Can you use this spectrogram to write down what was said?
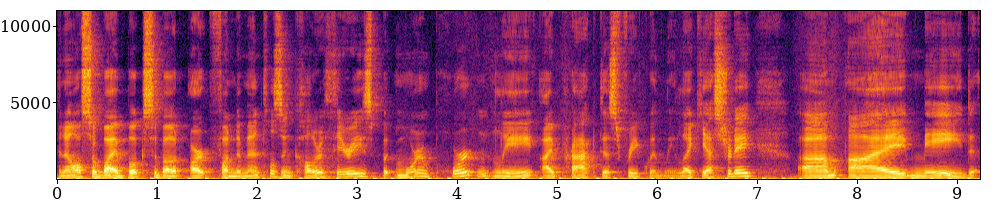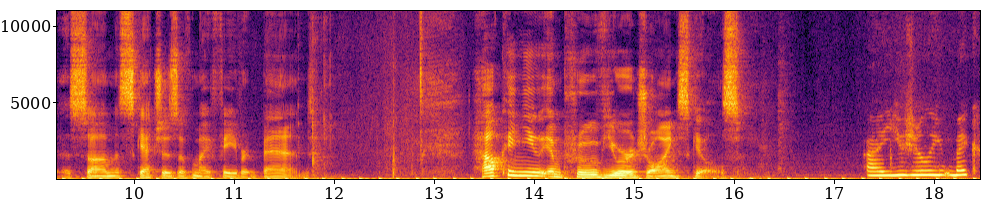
and I also buy books about art fundamentals and color theories. But more importantly, I practice frequently. Like yesterday, um, I made some sketches of my favorite band. How can you improve your drawing skills? I usually make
